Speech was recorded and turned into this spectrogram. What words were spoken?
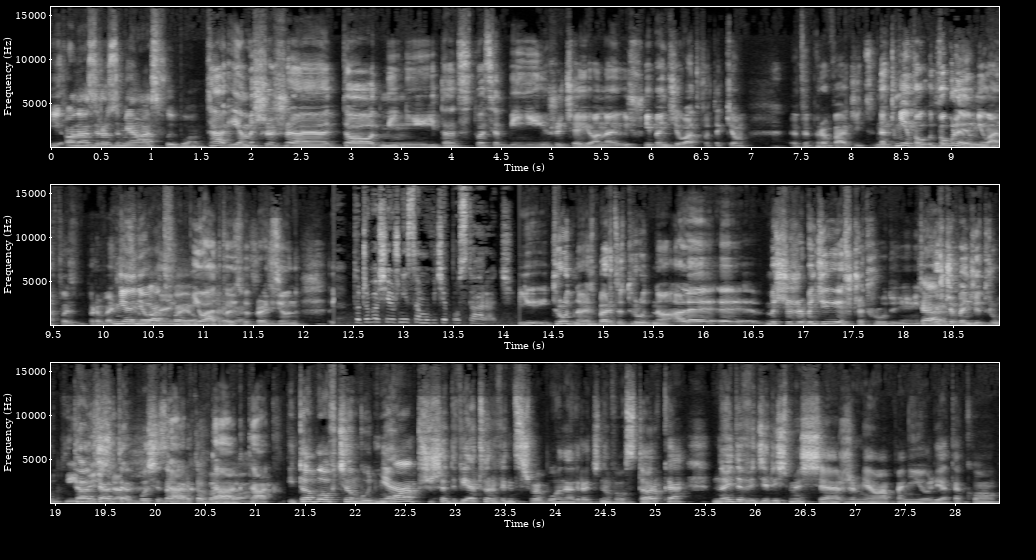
i ona zrozumiała swój błąd. Tak, ja myślę, że to odmieni, ta sytuacja odmieni jej życie i ona już nie będzie łatwo tak ją wyprowadzić. Znaczy nie, w, w ogóle ją niełatwo jest wyprowadzić. Nie, niełatwo ją Niełatwo jest wyprowadzić. To trzeba się już niesamowicie postarać. I, I trudno, jest bardzo trudno, ale e, myślę, że będzie jeszcze trudniej. Tak. Jeszcze będzie trudniej, Tak, myślę. tak, tak, bo się Tak, zahartowała. tak, tak. I to było w ciągu dnia, przyszedł wieczór, więc trzeba było nagrać nową storkę. No i dowiedzieliśmy się, że miała pani Julia taką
